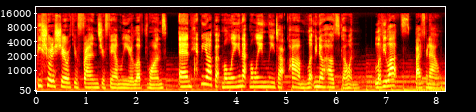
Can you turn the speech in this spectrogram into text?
Be sure to share with your friends, your family, your loved ones, and hit me up at Melaine at MelaineLee.com. Let me know how it's going. Love you lots. Bye for now.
